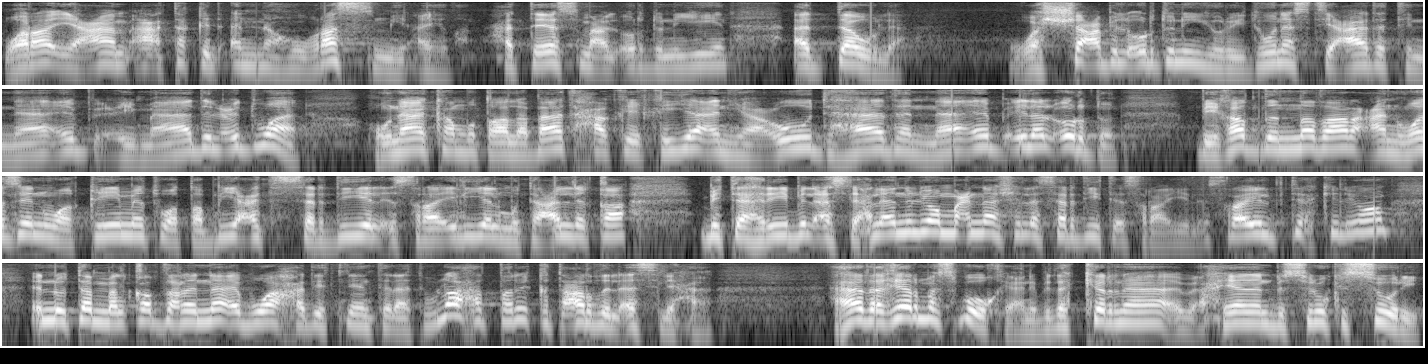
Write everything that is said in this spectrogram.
ورأي عام أعتقد أنه رسمي أيضا حتى يسمع الأردنيين الدولة والشعب الأردني يريدون استعادة النائب عماد العدوان. هناك مطالبات حقيقية أن يعود هذا النائب إلى الأردن بغض النظر عن وزن وقيمة وطبيعة السردية الإسرائيلية المتعلقة بتهريب الأسلحة، لأنه اليوم ما عندناش إلا سردية إسرائيل، إسرائيل بتحكي اليوم إنه تم القبض على النائب واحد اثنين ثلاثة، ولاحظ طريقة عرض الأسلحة، هذا غير مسبوق يعني بذكرنا أحيانا بالسلوك السوري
